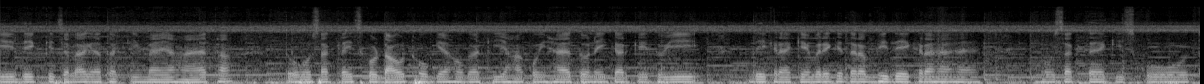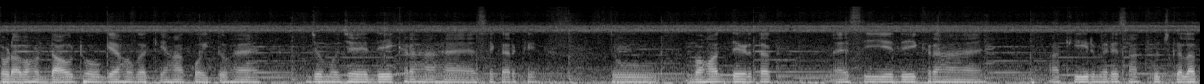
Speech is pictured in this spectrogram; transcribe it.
ये देख के चला गया था कि मैं यहाँ आया था। तो हो सकता है इसको डाउट हो गया होगा कि यहाँ कोई है तो नहीं करके। तो ये देख रहा है, कैमरे की तरफ़ भी देख रहा है। हो सकता है कि इसको थोड़ा बहुत डाउट हो गया होगा कि यहाँ कोई तो है। जो मुझे देख रहा है ऐसे करके तो बहुत देर तक ऐसे ये देख रहा है। आखिर मेरे साथ कुछ गलत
